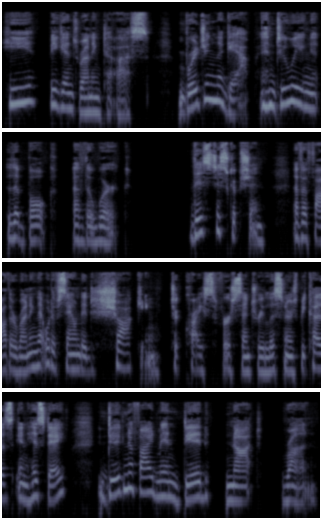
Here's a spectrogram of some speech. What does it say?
he begins running to us, bridging the gap and doing the bulk of the work. This description of a father running, that would have sounded shocking to Christ's first century listeners because in his day, dignified men did not run.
